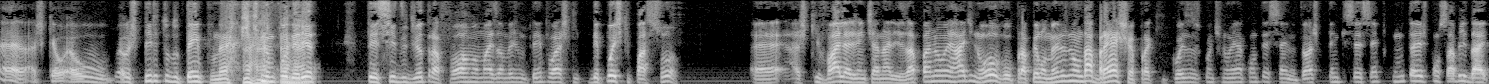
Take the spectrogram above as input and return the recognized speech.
É, acho que é o, é o, é o espírito do tempo, né? Acho que não poderia ter sido de outra forma, mas ao mesmo tempo eu acho que depois que passou, é, acho que vale a gente analisar para não errar de novo, ou para pelo menos não dar brecha para que coisas continuem acontecendo. Então, acho que tem que ser sempre com muita responsabilidade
